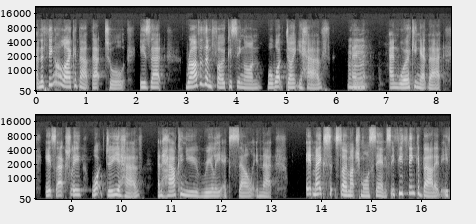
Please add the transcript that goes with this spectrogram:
And the thing i like about that tool is that rather than focusing on well what don't you have? Mm-hmm. and and working at that it's actually what do you have and how can you really excel in that? It makes so much more sense. If you think about it if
